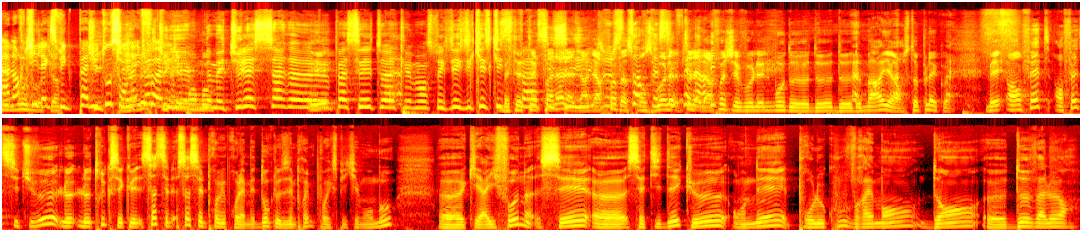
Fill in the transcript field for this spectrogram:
alors mots, qu'il explique pas Qui- du tout son iPhone. Non mais tu laisses ça euh, Et- passer toi Clémence Specté. Qu'est-ce qui Mais se t'étais passe pas là la ici dernière je fois parce sors qu'on se de volait. sifflet tu sais, La dernière d'arbitre. fois, j'ai volé le mot de, de, de, de Marie, alors s'il te plaît, quoi. Mais en fait, en fait, si tu veux, le, le truc, c'est que ça, c'est ça, c'est le premier problème. Et donc, le deuxième problème, pour expliquer mon mot, euh, qui est iPhone, c'est euh, cette idée que on est, pour le coup, vraiment dans euh, deux valeurs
